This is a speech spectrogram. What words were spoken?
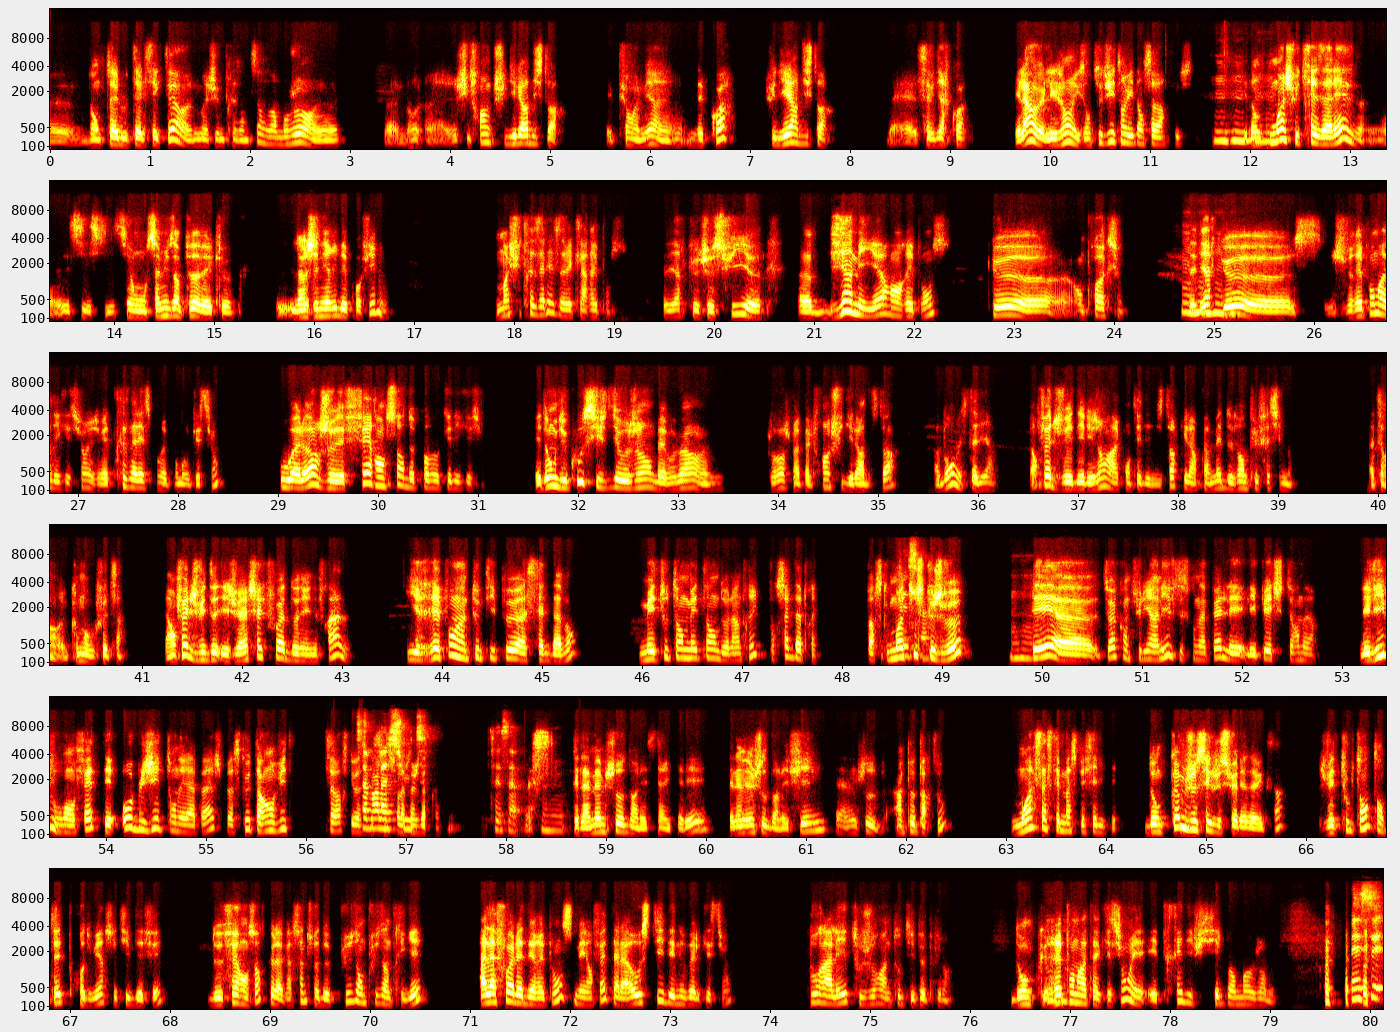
euh, dans tel ou tel secteur, moi je vais me présenter en disant bonjour, je suis Franck, je suis dealer d'histoire. Et puis on va me dire, vous êtes quoi? Je suis dealer d'histoire. Ben, ça veut dire quoi? Et là, les gens, ils ont tout de suite envie d'en savoir plus. et donc, moi, je suis très à l'aise. Si, si, on s'amuse un peu avec l'ingénierie des profils, moi, je suis très à l'aise avec la réponse. C'est-à-dire que je suis euh, euh, bien meilleur en réponse que euh, en proaction. C'est-à-dire mmh, mmh, que mmh. je vais répondre à des questions et je vais être très à l'aise pour répondre aux questions, ou alors je vais faire en sorte de provoquer des questions. Et donc, du coup, si je dis aux gens, ben voilà, bonjour, je m'appelle Franck, je suis dealer d'histoire. Ah bon, mais c'est-à-dire En fait, je vais aider les gens à raconter des histoires qui leur permettent de vendre plus facilement. Attends, comment vous faites ça? Et En fait, je vais, je vais à chaque fois donner une phrase qui répond un tout petit peu à celle d'avant, mais tout en mettant de l'intrigue pour celle d'après. Parce que moi, tout ce que je veux, Mhm. Euh, tu vois, quand tu lis un livre, c'est ce qu'on appelle les, les, page turners. Les livres où, en fait, tu es obligé de tourner la page parce que tu as envie de savoir ce qui va se passer sur la page d'après. C'est ça. Bah, mhm. C'est la même chose dans les séries télé, c'est la même chose dans les films, c'est la même chose un peu partout. Moi, ça, c'est ma spécialité. Donc, comme je sais que je suis à l'aise avec ça, je vais tout le temps tenter de produire ce type d'effet, de faire en sorte que la personne soit de plus en plus intriguée. À la fois, elle a des réponses, mais en fait, elle a aussi des nouvelles questions pour aller toujours un tout petit peu plus loin. Donc, mhm. répondre à ta question est très difficile pour moi aujourd'hui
